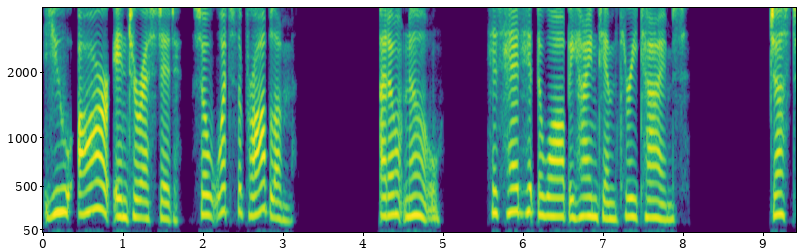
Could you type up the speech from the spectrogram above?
You are interested, so what's the problem? I don't know. His head hit the wall behind him three times. Just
